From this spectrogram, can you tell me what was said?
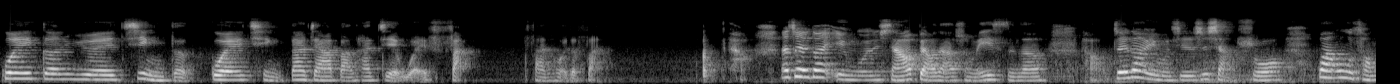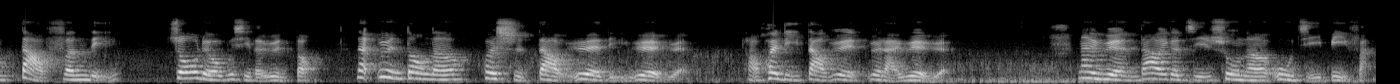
归根曰尽的“归”，请大家把它解为返，返回的“返”。好，那这一段引文想要表达什么意思呢？好，这一段引文其实是想说，万物从道分离，周流不息的运动。那运动呢，会使道越离越远，好，会离道越越来越远。那远到一个极处呢，物极必反，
